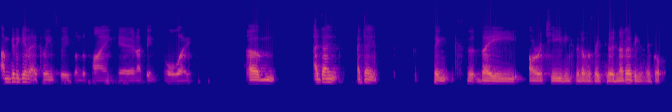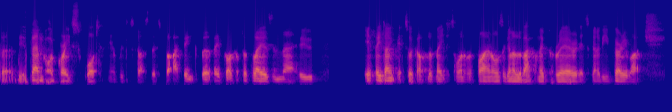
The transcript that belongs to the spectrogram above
I'm going to give it a clean sweep on the pieing here, and I think Norway. Um, I don't I don't think that they are achieving the levels they could, and I don't think they've got the they haven't got a great squad. You know, we discussed this, but I think that they've got a couple of players in there who, if they don't get to a couple of major tournament finals, are going to look back on their career, and it's going to be very much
